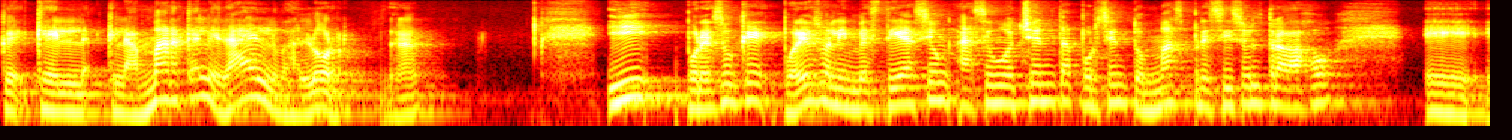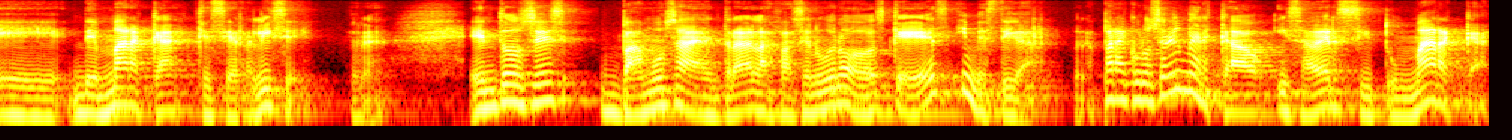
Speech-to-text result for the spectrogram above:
que, la marca le da el valor, ¿verdad? Y por eso, que, por eso la investigación hace un 80% más preciso el trabajo eh, eh, de marca que se realice. Entonces vamos a entrar a la fase número 2 que es investigar. Para conocer el mercado y saber si tu marca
